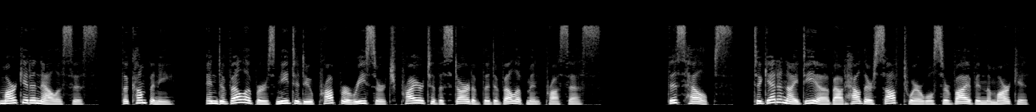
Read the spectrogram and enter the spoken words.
Market analysis. The company and developers need to do proper research prior to the start of the development process. This helps to get an idea about how their software will survive in the market.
